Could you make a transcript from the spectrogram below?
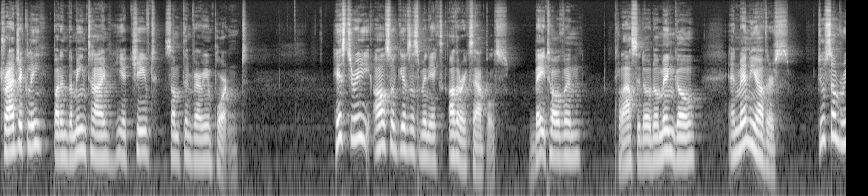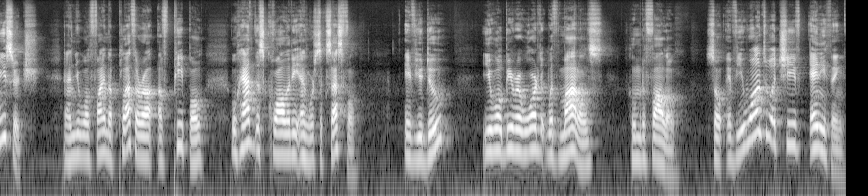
Tragically, but in the meantime, he achieved something very important. History also gives us many ex- other examples Beethoven, Placido Domingo, and many others. Do some research, and you will find a plethora of people who had this quality and were successful. If you do, you will be rewarded with models whom to follow. So, if you want to achieve anything,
